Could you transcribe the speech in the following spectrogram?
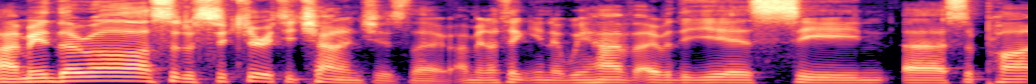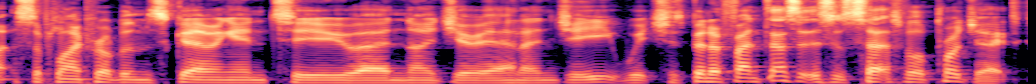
I mean, there are sort of security challenges, though. I mean, I think you know we have over the years seen uh, supply supply problems going into uh, Nigeria LNG, which has been a fantastic, successful project.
